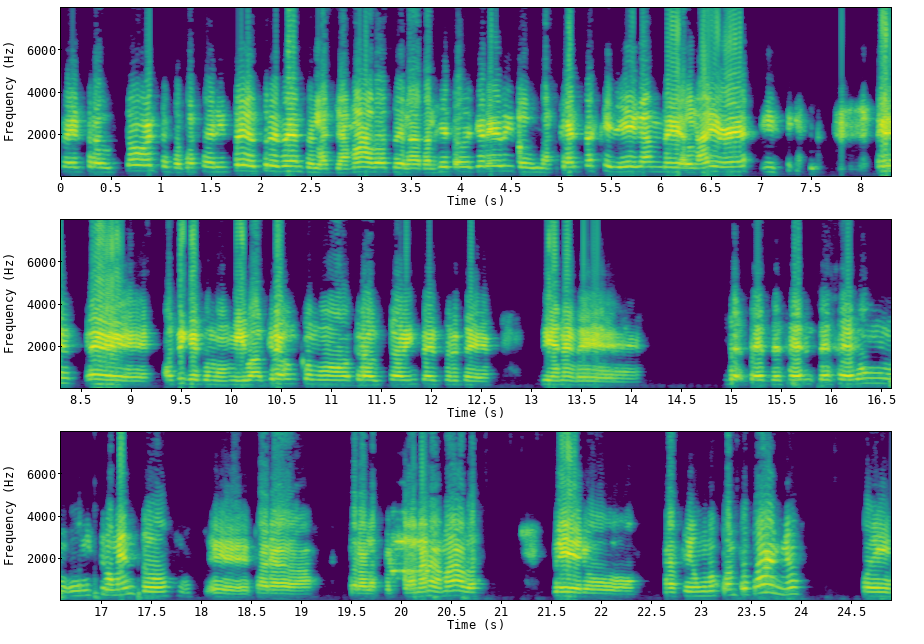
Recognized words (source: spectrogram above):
ser traductor, te toca ser intérprete entre las llamadas de la tarjeta de crédito y las cartas que llegan del IRS. Y, este, así que como mi background como traductor intérprete viene de de, de, ser de ser un, un instrumento eh, para para las personas amadas pero hace unos cuantos años, pues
